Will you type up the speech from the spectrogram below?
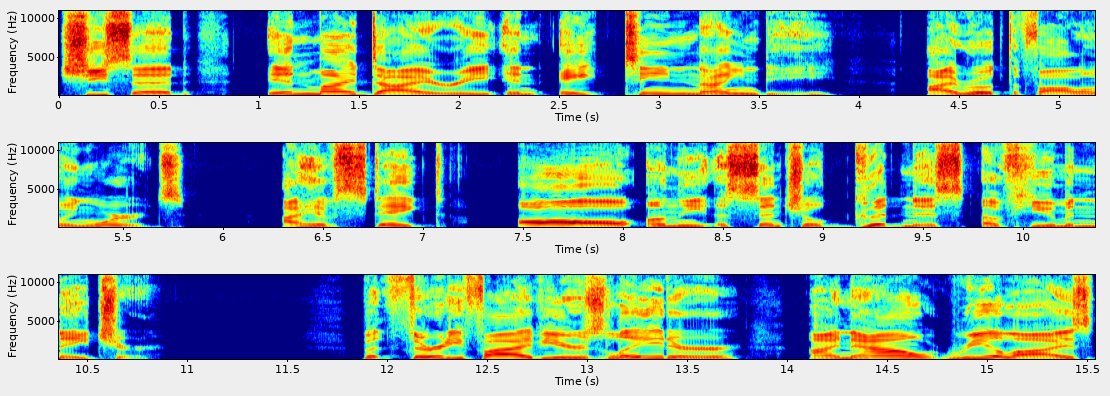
She said, In my diary in 1890, I wrote the following words I have staked all on the essential goodness of human nature. But 35 years later, I now realize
